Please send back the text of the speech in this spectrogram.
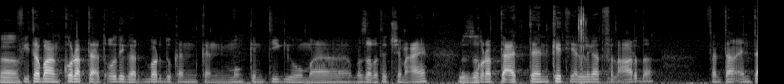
آه. في طبعا كرة بتاعت أوديجارد برضو كان كان ممكن تيجي وما ما ظبطتش معاه. بالظبط. الكرة بتاعت نكيتيا اللي جت في العارضة. فانت أنت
